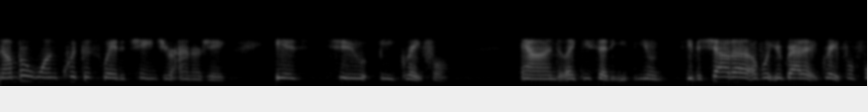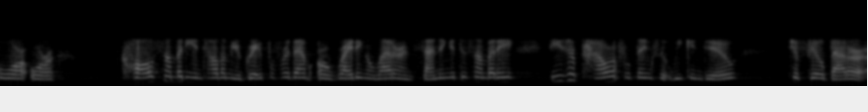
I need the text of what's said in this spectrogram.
number one quickest way to change your energy is to be grateful. And like you said, you know, give a shout out of what you're grateful for, or call somebody and tell them you're grateful for them, or writing a letter and sending it to somebody. These are powerful things that we can do to feel better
